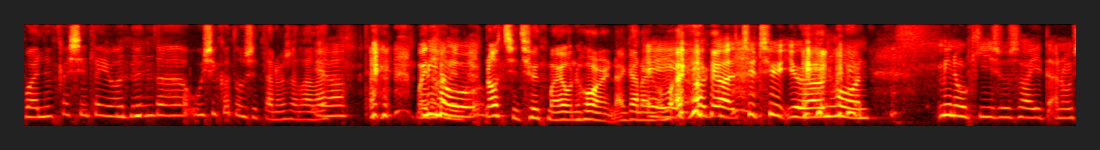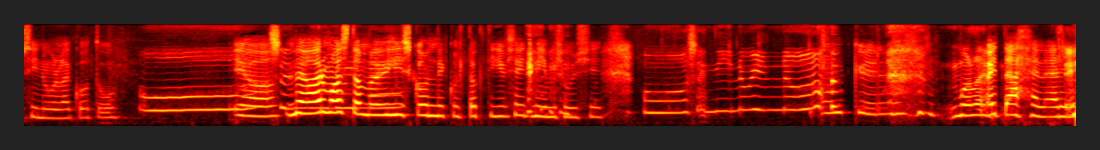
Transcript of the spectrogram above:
paljud kassid leiavad mm -hmm. nüüd uh, uusi kodusid tänu sellele ma ei Minu... taha nüüd not to toot my own horn, aga nagu ei, aga to toot your own horn. minu kiisu sai tänu sinule kodu oh,. ja me armastame ühiskondlikult aktiivseid miimsusid oo, see on nii nunnu. on küll. Olen... aitäh, Heleri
